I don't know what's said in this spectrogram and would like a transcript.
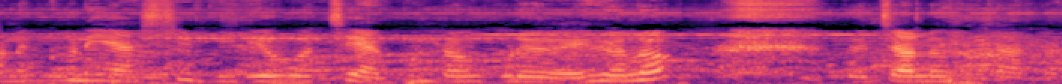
অনেকক্ষণই আসছি ভিডিও করছি, এক ঘণ্টা উপরে হয়ে গেলো। তো চলো, টাটা।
